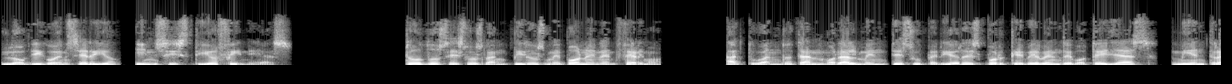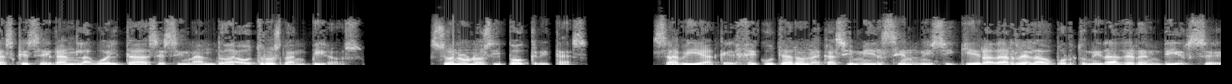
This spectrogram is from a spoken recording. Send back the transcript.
Lo digo en serio, insistió Phineas. Todos esos vampiros me ponen enfermo. Actuando tan moralmente superiores porque beben de botellas, mientras que se dan la vuelta asesinando a otros vampiros. Son unos hipócritas. Sabía que ejecutaron a Casimir sin ni siquiera darle la oportunidad de rendirse.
